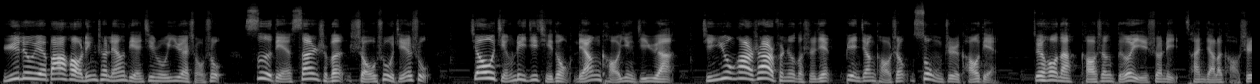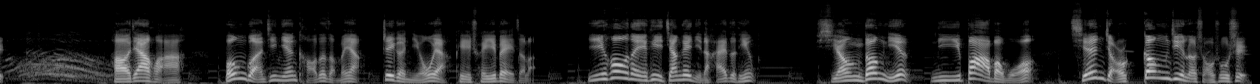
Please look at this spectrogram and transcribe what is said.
于六月八号凌晨两点进入医院手术，四点三十分手术结束，交警立即启动两考应急预案。仅用二十二分钟的时间，便将考生送至考点。最后呢，考生得以顺利参加了考试。好家伙啊！甭管今年考的怎么样，这个牛呀可以吹一辈子了。以后呢，也可以讲给你的孩子听。想当年，你爸爸我前脚刚进了手术室，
